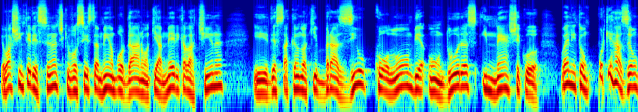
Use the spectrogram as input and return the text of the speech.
Eu acho interessante que vocês também abordaram aqui a América Latina e destacando aqui Brasil, Colômbia, Honduras e México. Wellington, por que razão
